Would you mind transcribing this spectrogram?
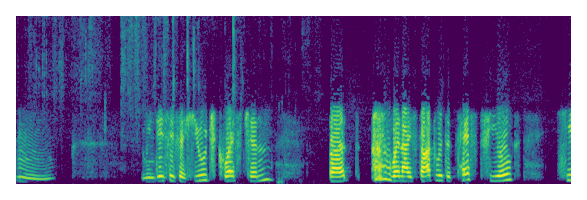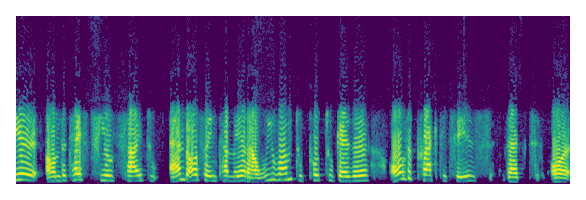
Mm. I mean, this is a huge question, but when I start with the test field, here on the test field side and also in Tamera, we want to put together all the practices that, or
